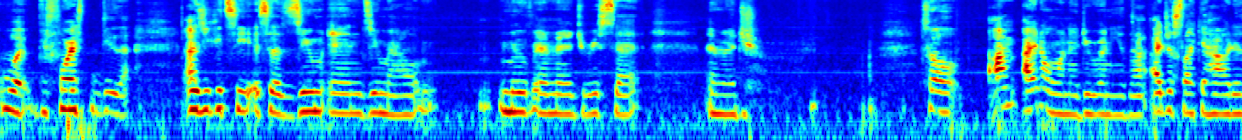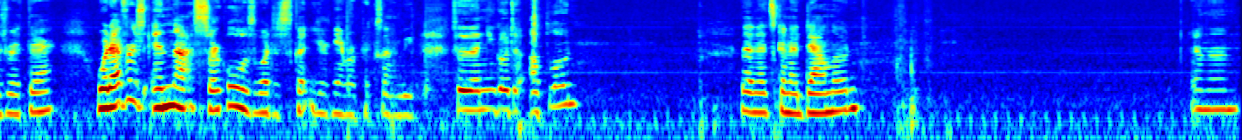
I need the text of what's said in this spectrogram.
what before I do that, as you can see, it says zoom in, zoom out, move image, reset image. So I'm I don't want to do any of that. I just like it how it is right there. Whatever's in that circle is what your gamerpic's gonna be. So then you go to upload. Then it's gonna download. And then,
